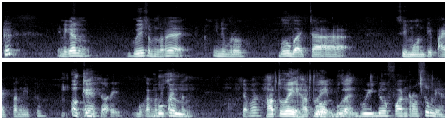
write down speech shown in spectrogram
ini kan gue sebenarnya ini bro. Gue baca si Monty Python itu. Oke, eh sorry bukan Monty bukan. Python siapa Hardway, Hardway, Gu- bukan. Guido von Rossum ya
